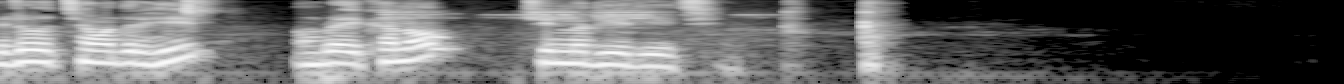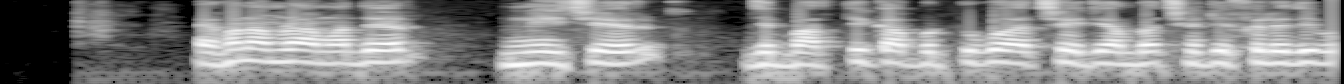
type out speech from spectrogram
এটা হচ্ছে আমাদের হিপ আমরা এখানেও চিহ্ন দিয়ে দিয়েছি। এখন আমরা আমাদের নিচের যে বাড়তি কাপড়টুকু আছে, এটি আমরা ছেটে ফেলে দিব।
